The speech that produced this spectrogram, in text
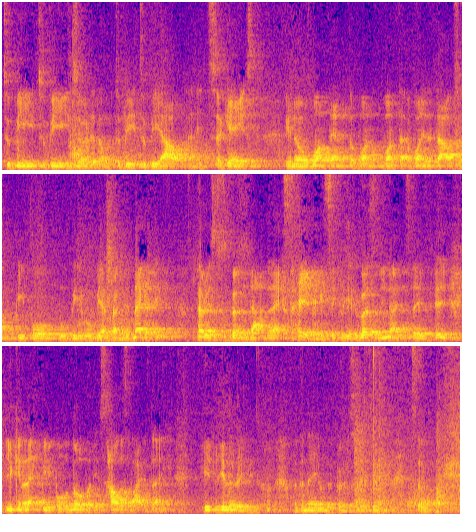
to be to be inserted or to be to be out, and it's against you know one tenth of one one one in a thousand people will be will be affected negative. Paris is burned down the next day, basically. Versus the United States, eh, you can elect people, nobody's housewives like Hil- Hillary, you know, what the name of the person is. You know. So.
